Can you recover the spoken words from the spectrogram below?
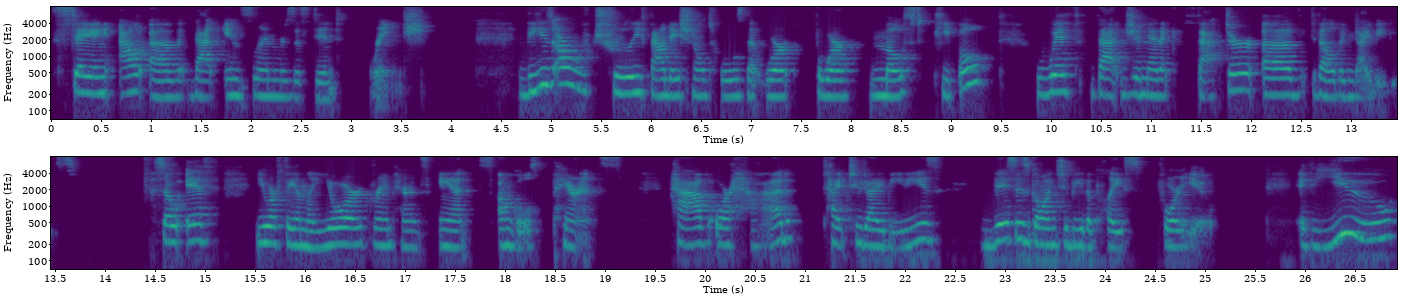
staying out of that insulin resistant range. These are truly foundational tools that work for most people with that genetic factor of developing diabetes. So if your family, your grandparents, aunts, uncles, parents have or had type 2 diabetes, this is going to be the place for you. If you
